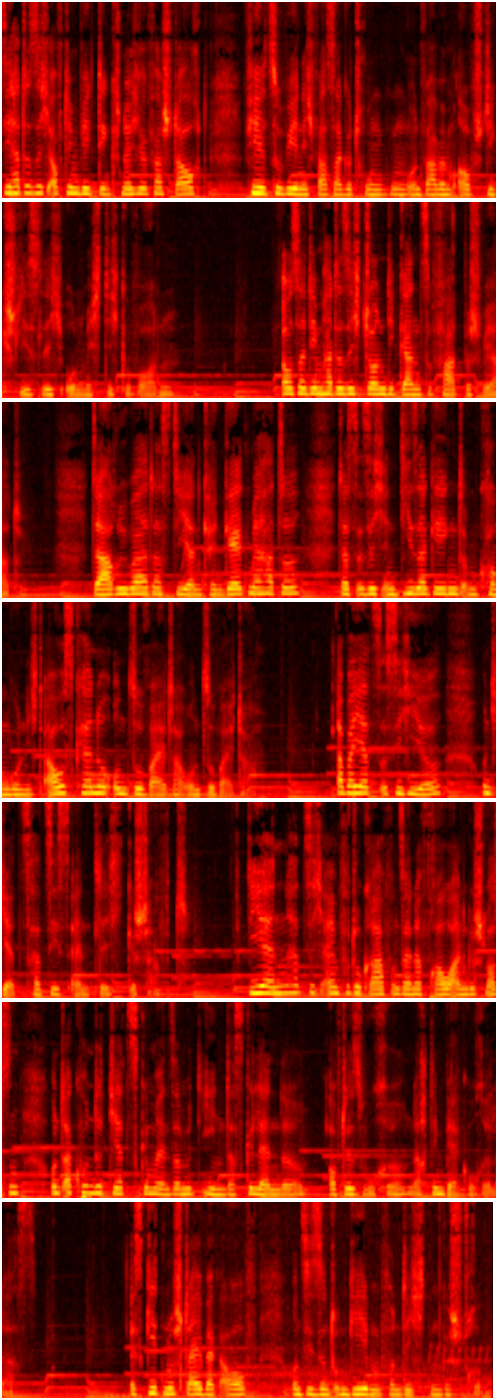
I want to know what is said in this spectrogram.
Sie hatte sich auf dem Weg den Knöchel verstaucht, viel zu wenig Wasser getrunken und war beim Aufstieg schließlich ohnmächtig geworden. Außerdem hatte sich John die ganze Fahrt beschwert. Darüber, dass Diane kein Geld mehr hatte, dass er sich in dieser Gegend im Kongo nicht auskenne und so weiter und so weiter. Aber jetzt ist sie hier und jetzt hat sie es endlich geschafft. Diane hat sich einem Fotograf und seiner Frau angeschlossen und erkundet jetzt gemeinsam mit ihnen das Gelände auf der Suche nach den Berggorillas. Es geht nur steil bergauf und sie sind umgeben von dichtem Gestrüpp.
